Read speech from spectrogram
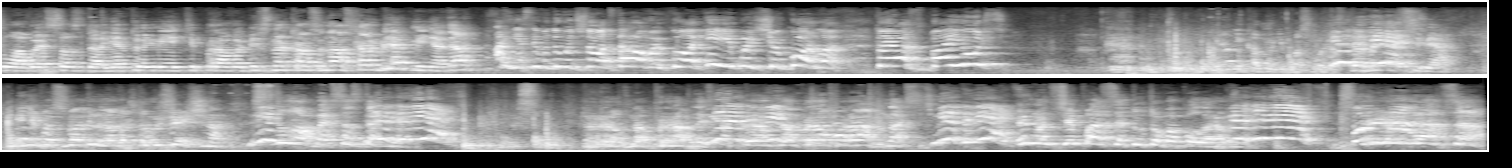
слабое создание, то имеете право безнаказанно оскорблять меня, да? А если вы думаете, что у вас здоровые кулаки и бычье горло, то я вас боюсь! Я никому не позволю оскорблять себя. Я не посмотрю на то, что вы женщина. Слабое создание. Медведь! Равноправность, Медведь! равноправность. Медведь! Эмансипация тут оба пола равны. Медведь! Стреляться!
